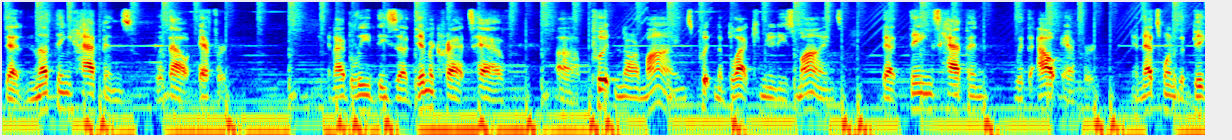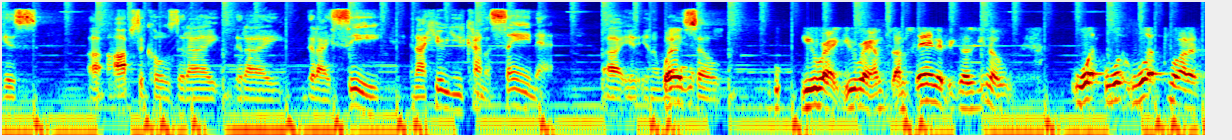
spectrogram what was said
that nothing happens without effort. And I believe these uh, Democrats have uh, put in our minds, put in the black community's minds, that things happen without effort. And that's one of the biggest uh, obstacles that I that I that I see, and I hear you kind of saying that uh, in, in, a way. Well, so you're right. You're right. I'm, I'm saying it because you know what what what product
